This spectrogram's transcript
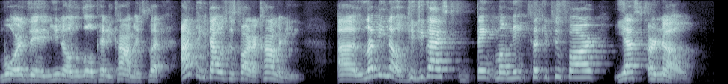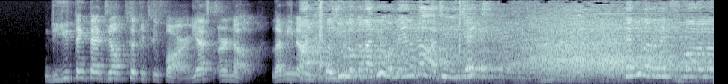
more than, you know, the little petty comments, but I think that was just part of comedy. Uh let me know. Did you guys think Mo'Nique took it too far? Yes or no? Do you think that joke took it too far? Yes or no? Let me know. Because you looking like you a man of God, TD Jakes. Have you ever been swallowed?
